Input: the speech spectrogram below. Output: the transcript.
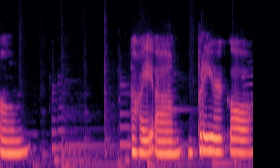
um, okay, um, prayer ko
